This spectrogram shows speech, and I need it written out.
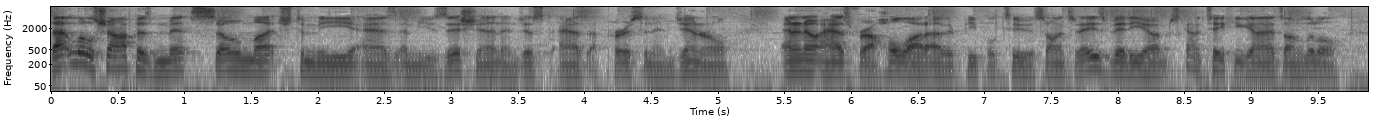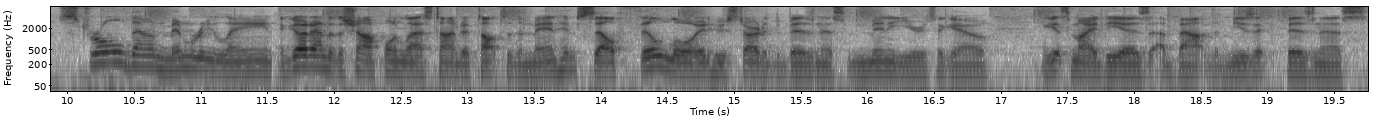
That little shop has meant so much to me as a musician and just as a person in general, and I know it has for a whole lot of other people too. So in today's video, I'm just going to take you guys on a little stroll down memory lane and go down to the shop one last time to talk to the man himself, Phil Lloyd, who started the business many years ago, and get some ideas about the music business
